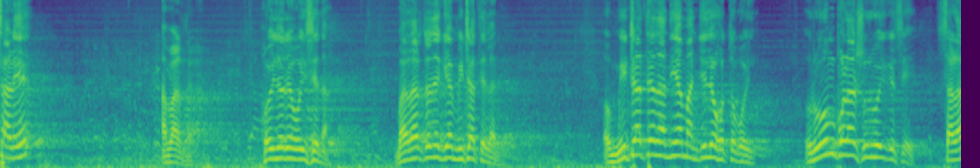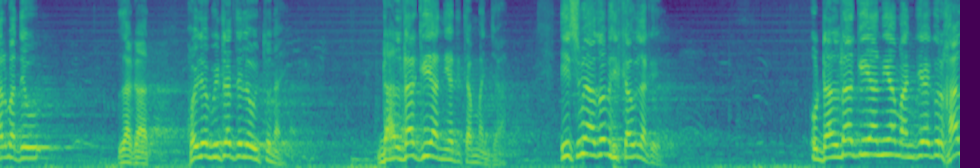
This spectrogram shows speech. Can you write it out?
ছাড়ে আবার দেখা হইল রে হইছে না। বাজার টনে গিয়া মিঠা তেল আনি। ও মিঠা তেল আনিয়া মাঞ্জিলে হতো বই রুম পড়া শুরু হয়ে গেছে। সাড়ার বাদেও জাগাত। হইল মিঠা তেলে হইতো নাই। ডালডা ঘি আনিয়া দিতাম মাঞ্জা ইসমে আজম শিকাও লাগে। ও ডালডা কি আনিয়া মাঞ্জিয়া এগুর খাল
